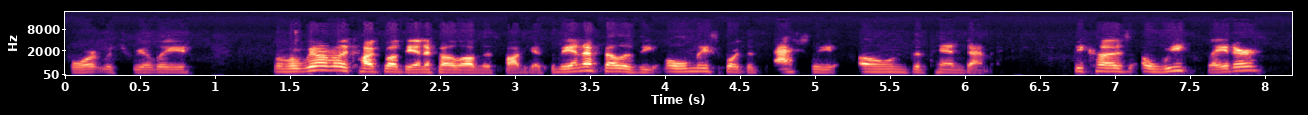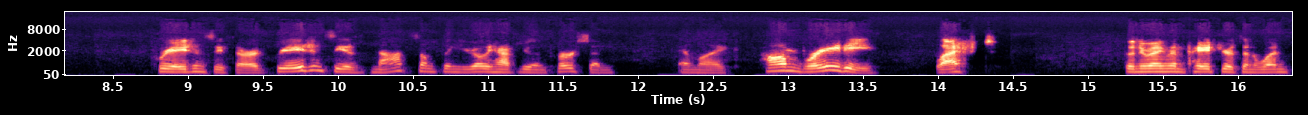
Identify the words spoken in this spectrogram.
sport which really. Well, we don't really talk about the NFL on this podcast, but the NFL is the only sport that's actually owned the pandemic, because a week later, free agency started. Free agency is not something you really have to do in person, and like Tom Brady left the New England Patriots and went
